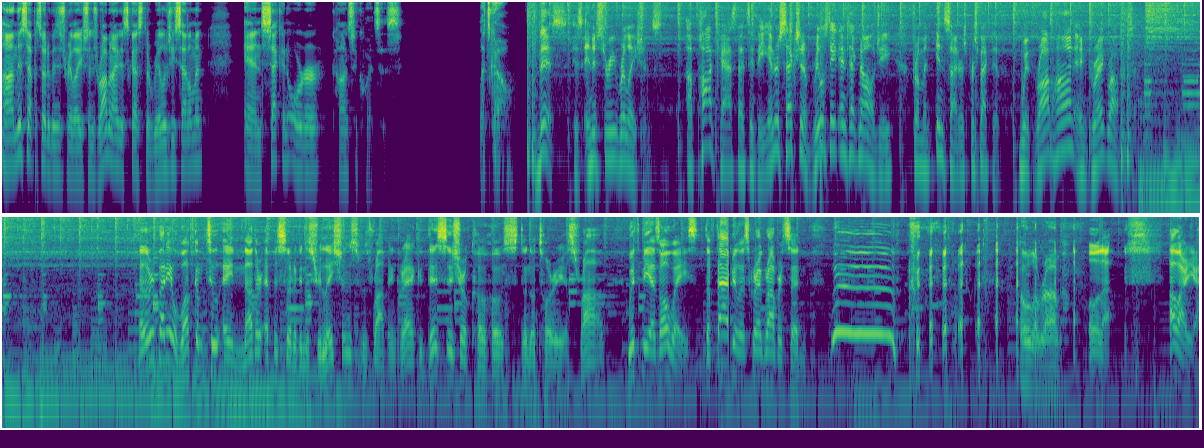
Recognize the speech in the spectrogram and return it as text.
On this episode of Business Relations, Rob and I discuss the Realogy settlement and second order consequences. Let's go. This is Industry Relations, a podcast that's at the intersection of real estate and technology from an insider's perspective with Rob Hahn and Greg Robertson. Hello, everybody, and welcome to another episode of Industry Relations with Rob and Greg. This is your co host, the notorious Rob. With me, as always, the fabulous Greg Robertson. Woo! Hola, Rob. Hola. How are you?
